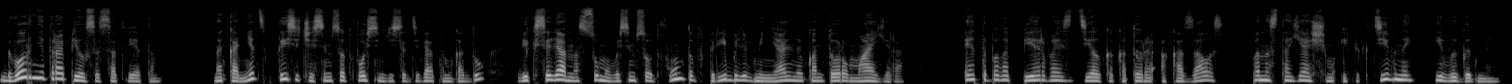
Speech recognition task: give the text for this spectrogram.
Двор не торопился с ответом. Наконец, в 1789 году векселя на сумму 800 фунтов прибыли в меняльную контору Майера. Это была первая сделка, которая оказалась по-настоящему эффективной и выгодной.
